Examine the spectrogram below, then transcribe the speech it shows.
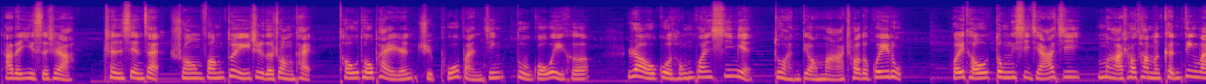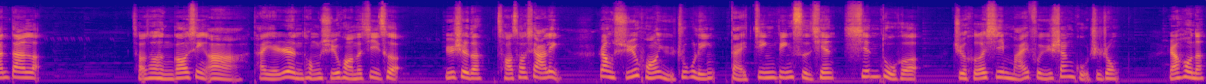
他的意思是啊，趁现在双方对峙的状态，偷偷派人去蒲坂津渡过渭河，绕过潼关西面，断掉马超的归路。回头东西夹击，马超他们肯定完蛋了。曹操很高兴啊，他也认同徐晃的计策。于是呢，曹操下令让徐晃与朱灵带精兵四千先渡河，去河西埋伏于山谷之中。然后呢，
